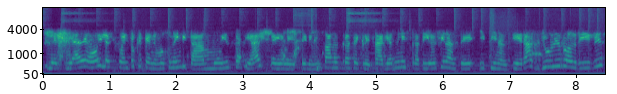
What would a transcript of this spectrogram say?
Y el día de hoy les cuento que tenemos una invitada muy especial. Eh, tenemos a nuestra secretaria administrativa y, financiera, Judy Rodríguez.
